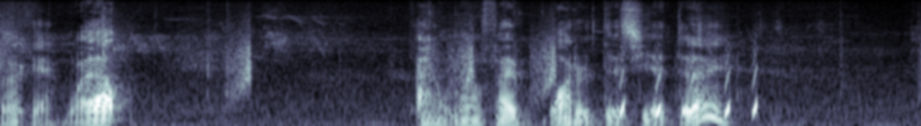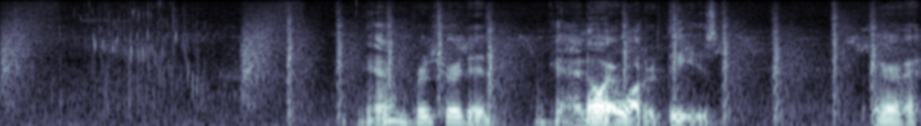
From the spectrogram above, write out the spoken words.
Okay, well. I don't know if I've watered this yet, did I? Yeah, I'm pretty sure I did. Okay, I know I watered these. Alright,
